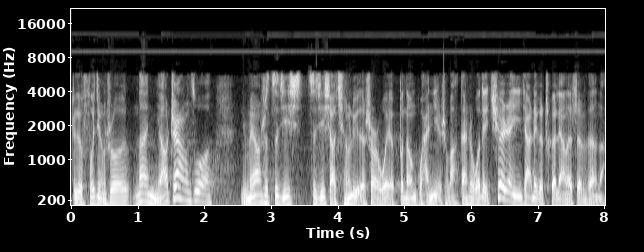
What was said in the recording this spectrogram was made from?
这个辅警说：“那你要这样做，你们要是自己自己小情侣的事儿，我也不能管你是吧？但是我得确认一下这个车辆的身份啊。”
